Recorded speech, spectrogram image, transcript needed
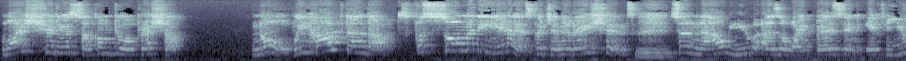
why should you succumb to a pressure no, we have done that for so many years, for generations. Mm. So now you, as a white person, if you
